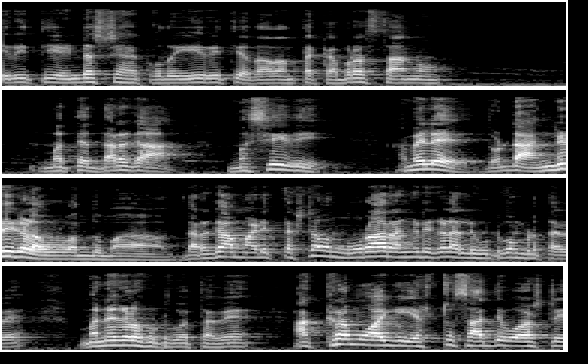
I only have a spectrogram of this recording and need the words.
ಈ ರೀತಿ ಇಂಡಸ್ಟ್ರಿ ಹಾಕೋದು, ಈ ರೀತಿಯಾದಂಥ ಕಬ್ರಸ್ತಾನು, ಮತ್ತು ದರ್ಗಾ, ಮಸೀದಿ, ಆಮೇಲೆ ದೊಡ್ಡ ಅಂಗಡಿಗಳು ಒಂದು ಮ, ದರ್ಗಾ ಮಾಡಿದ ತಕ್ಷಣ ಒಂದು ನೂರಾರು ಅಂಗಡಿಗಳು ಅಲ್ಲಿ ಹುಟ್ಕೊಂಡ್ಬಿಡ್ತವೆ, ಮನೆಗಳು ಹುಟ್ಕೋತವೆ ಅಕ್ರಮವಾಗಿ ಎಷ್ಟು ಸಾಧ್ಯವೋ ಅಷ್ಟೇ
